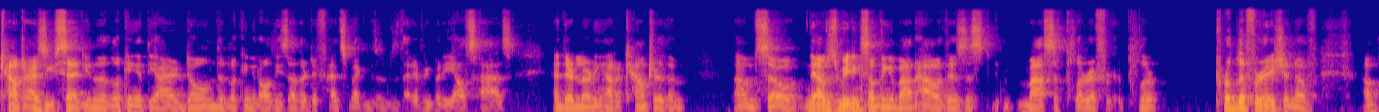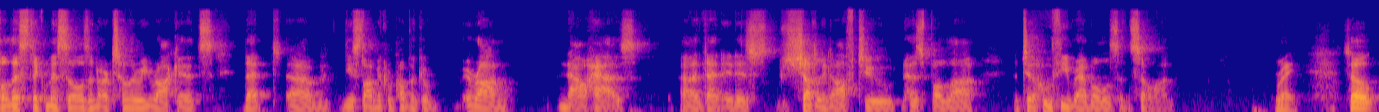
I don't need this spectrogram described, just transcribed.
counter, as you said, you know, they're looking at the Iron Dome, they're looking at all these other defense mechanisms that everybody else has, and they're learning how to counter them. Um, so yeah, I was reading something about how there's this massive prolifer- prol- proliferation of, of ballistic missiles and artillery rockets that um, the Islamic Republic of Iran now has uh, that it is shuttling off to Hezbollah, to Houthi rebels, and so on. Right. So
